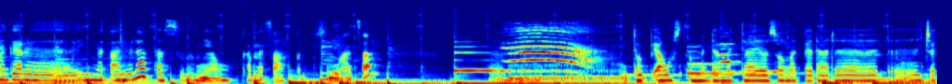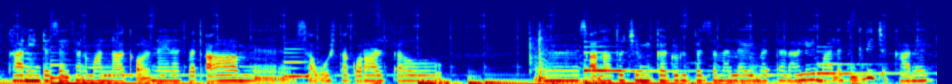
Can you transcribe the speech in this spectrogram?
ነገር ይመጣል ብላ አታስብም። ያው ከመጽሐፍ ቅዱስም አንጻር ኢትዮጵያ ውስጥም እንደምታየው ሰው መገዳደል፣ ጭካኔ እንደዚህ አይተን ማናውቀውን አይነት በጣም ሰዎች ተቆራርጠው ህጻናቶች የሚገደሉበት ዘመን ላይ መተናል ማለት እንግዲህ ጭካኔዎች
